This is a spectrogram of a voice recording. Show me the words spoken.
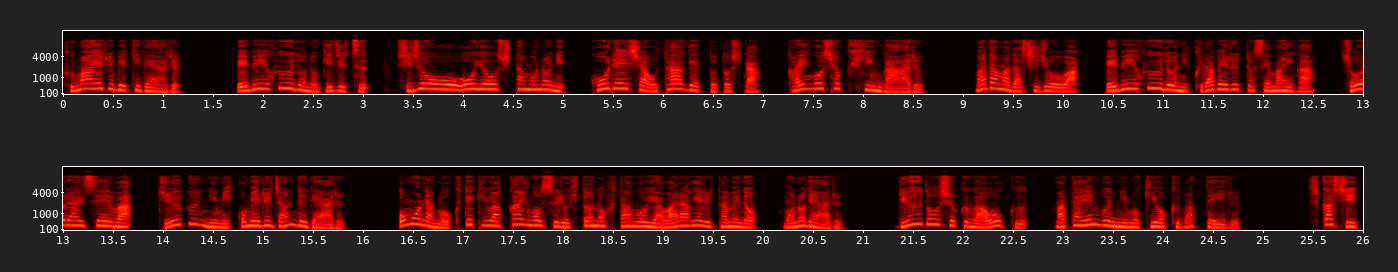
踏まえるべきである。ベビーフードの技術、市場を応用したものに高齢者をターゲットとした介護食品がある。まだまだ市場はベビーフードに比べると狭いが、将来性は十分に見込めるジャンルである。主な目的は介護する人の負担を和らげるためのものである。流動食が多く、また塩分にも気を配っている。しかし、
